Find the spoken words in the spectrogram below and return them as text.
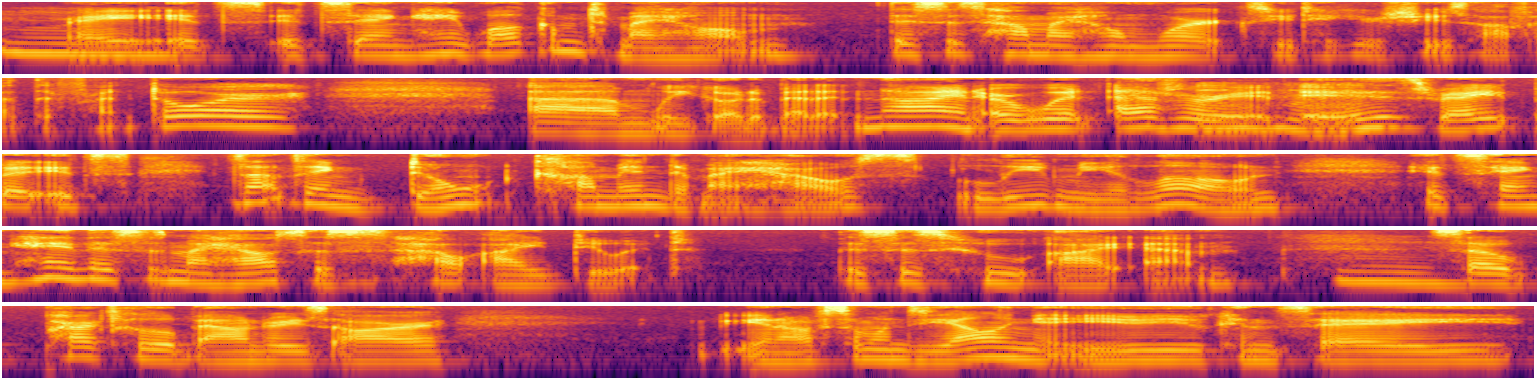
Mm. Right? It's it's saying, "Hey, welcome to my home. This is how my home works. You take your shoes off at the front door. Um, we go to bed at nine, or whatever mm-hmm. it is." Right? But it's it's not saying, "Don't come into my house. Leave me alone." It's saying, "Hey, this is my house. This is how I do it. This is who I am." Mm. So practical boundaries are you know, if someone's yelling at you, you can say,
